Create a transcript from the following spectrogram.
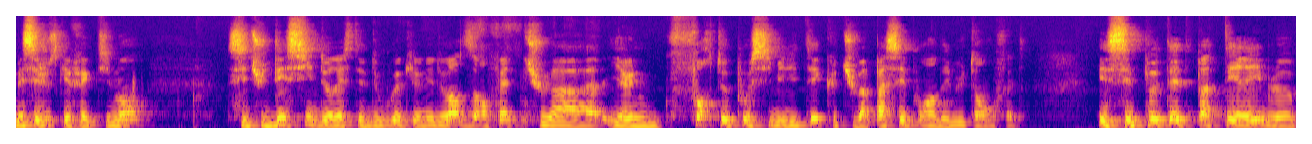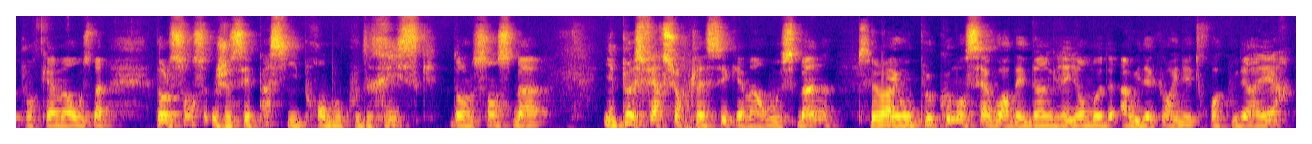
mais c'est juste qu'effectivement si tu décides de rester debout avec Leon Edwards, en fait, tu as, il y a une forte possibilité que tu vas passer pour un débutant, en fait. Et c'est peut-être pas terrible pour Kamar Ousmane. Dans le sens, je sais pas s'il prend beaucoup de risques, dans le sens, bah, il peut se faire surclasser Kamar Ousmane, et on peut commencer à voir des dingueries en mode, ah oui, d'accord, il est trois coups derrière,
